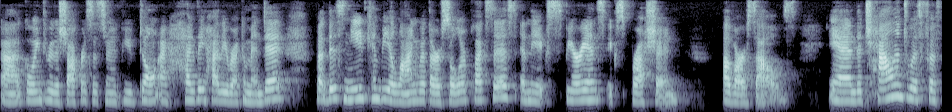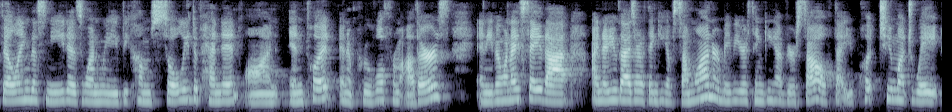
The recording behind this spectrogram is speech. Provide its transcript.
uh, going through the chakra system. If you don't, I highly, highly recommend it. But this need can be aligned with our solar plexus and the experience expression of ourselves. And the challenge with fulfilling this need is when we become solely dependent on input and approval from others. And even when I say that, I know you guys are thinking of someone, or maybe you're thinking of yourself, that you put too much weight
